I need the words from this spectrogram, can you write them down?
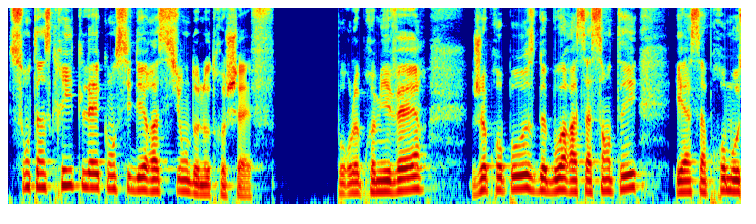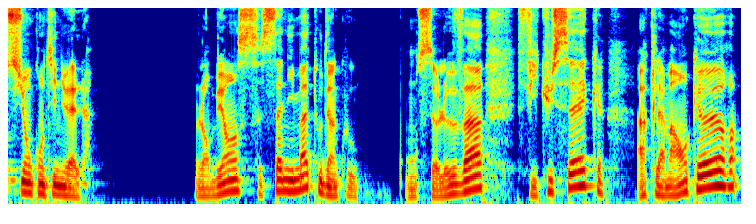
sont inscrites les considérations de notre chef. Pour le premier verre, je propose de boire à sa santé et à sa promotion continuelle. L'ambiance s'anima tout d'un coup. On se leva, fit cul sec, acclama en chœur,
